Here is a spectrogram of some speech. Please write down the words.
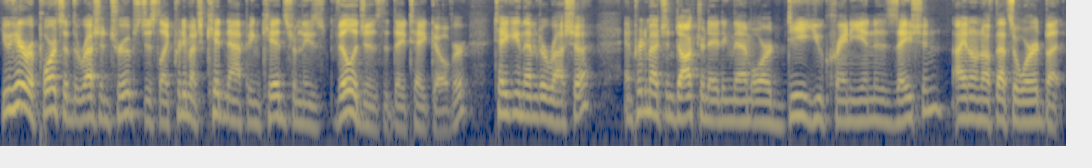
you hear reports of the Russian troops just like pretty much kidnapping kids from these villages that they take over, taking them to Russia, and pretty much indoctrinating them or de Ukrainianization. I don't know if that's a word, but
